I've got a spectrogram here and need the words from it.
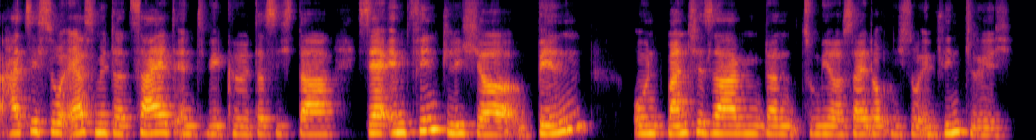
hat sich so erst mit der Zeit entwickelt, dass ich da sehr empfindlicher bin und manche sagen dann zu mir, sei doch nicht so empfindlich,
